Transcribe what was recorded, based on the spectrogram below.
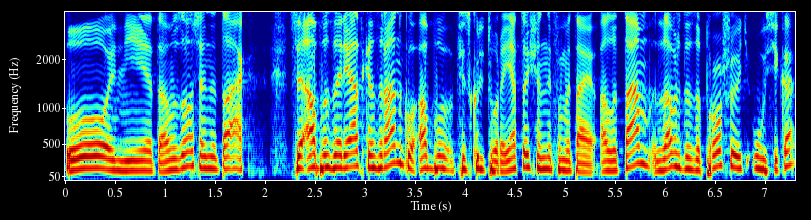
О, ні, там зовсім не так. Це або зарядка зранку, або фізкультура. Я точно не пам'ятаю. Але там завжди запрошують Усіка.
